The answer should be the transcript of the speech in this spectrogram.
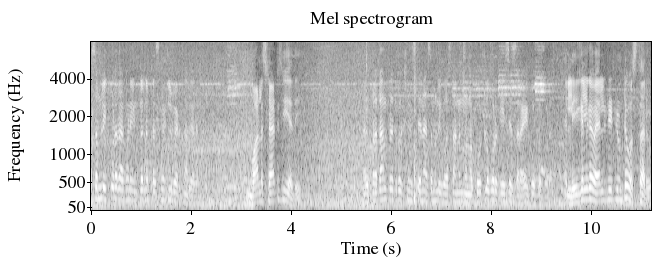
అసెంబ్లీకి కూడా రాకుండా ఇంట్లోనే ప్రెస్ మీట్లు పెడుతున్నారు కదండి వాళ్ళ స్ట్రాటజీ అది. నాకు ప్రధాన ప్రతిపక్షం ఇస్తేనే అసెంబ్లీకి వస్తానని మొన్న కోర్టులో కూడా కేసు వేస్తారు హైకోర్టులో కూడా. లీగల్గా వ్యాలిడిటీ ఉంటే వస్తారు.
